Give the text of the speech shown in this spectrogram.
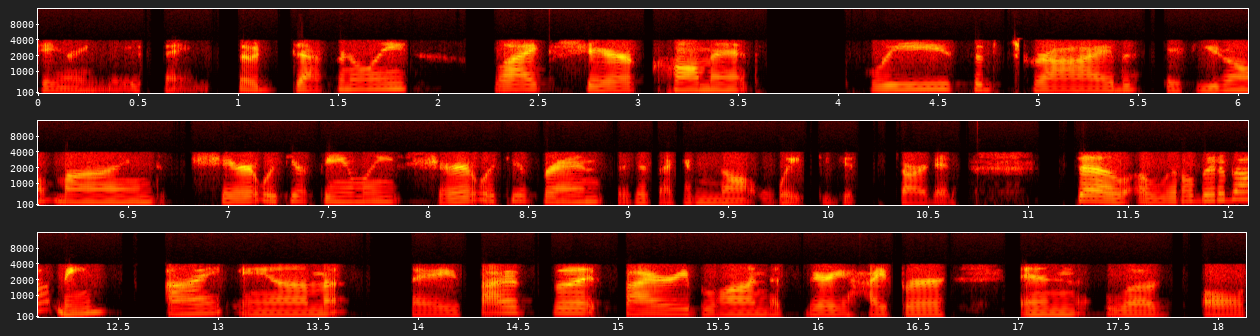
sharing new things. So definitely like, share, comment, please subscribe if you don't mind. Share it with your family, share it with your friends because I cannot wait to get started. So, a little bit about me. I am a five foot fiery blonde that's very hyper and loves all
